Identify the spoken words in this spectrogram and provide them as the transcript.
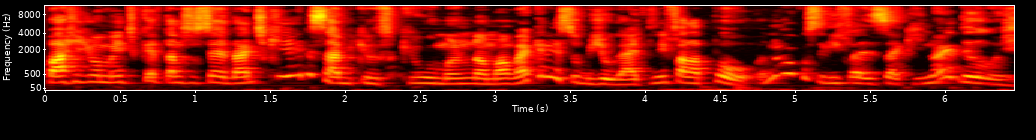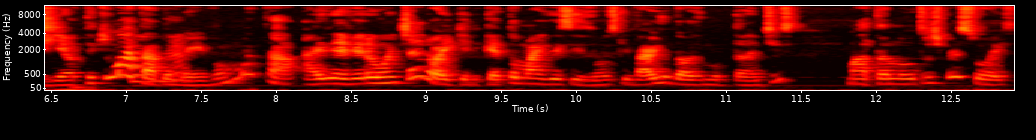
Parte do momento que ele tá na sociedade que ele sabe que, os- que o humano normal vai querer subjugar e ele fala, pô, eu não vou conseguir fazer isso aqui, não é ideologia, eu tenho que matar Uhum. também, vamos matar. Aí ele vira o anti-herói, que ele quer tomar as decisões que vai ajudar os mutantes matando outras pessoas.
